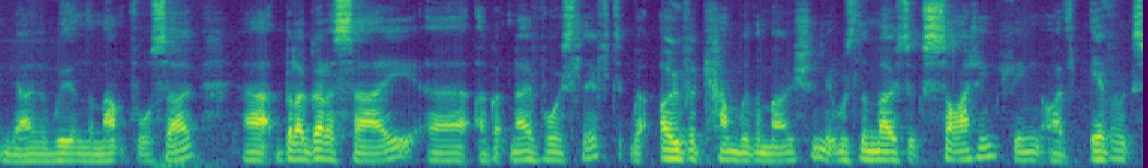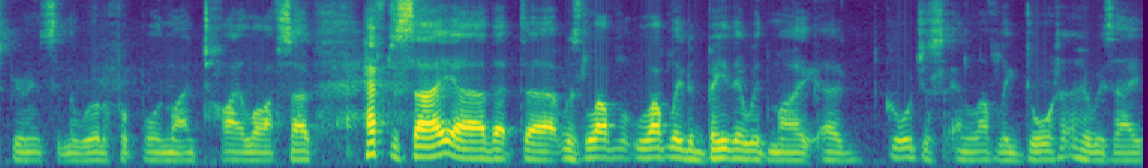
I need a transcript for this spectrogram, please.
you know, within the month or so. Uh, but I've got to say, uh, I've got no voice left. We're overcome with emotion. It was the most exciting thing I've ever experienced in the world of football in my entire life. So, have to say uh, that uh, it was lov- lovely to be there with my uh, gorgeous and lovely daughter, who is a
